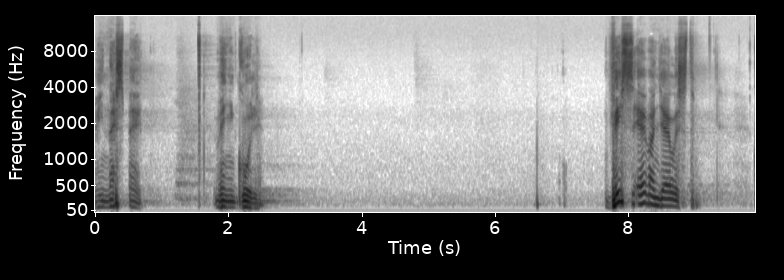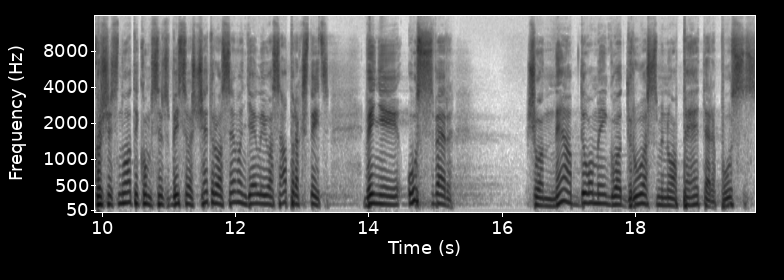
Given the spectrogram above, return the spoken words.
Viņi nespēja, viņi guļ. Visi evaņģēlisti, kur šis notikums ir visos četros evaņģēlijos aprakstīts, viņi uzsver, šo neapdomīgo drosmi no Pētera puses.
